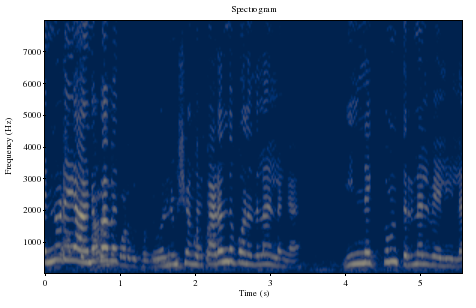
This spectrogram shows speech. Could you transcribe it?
என்னுடைய அனுபவ ஒரு நிமிஷங்க கடந்து போனதெல்லாம் இல்லைங்க. இன்னைக்கும் திருநெல்வேலியில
